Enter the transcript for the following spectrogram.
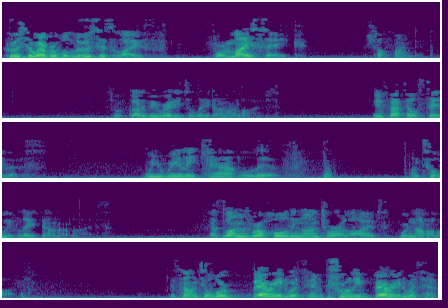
Whosoever will lose his life for my sake shall find it. So we've got to be ready to lay down our lives. In fact, I'll say this we really can't live until we've laid down our lives. As long as we're holding on to our lives, we're not alive. It's not until we're buried with Him, truly buried with Him,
